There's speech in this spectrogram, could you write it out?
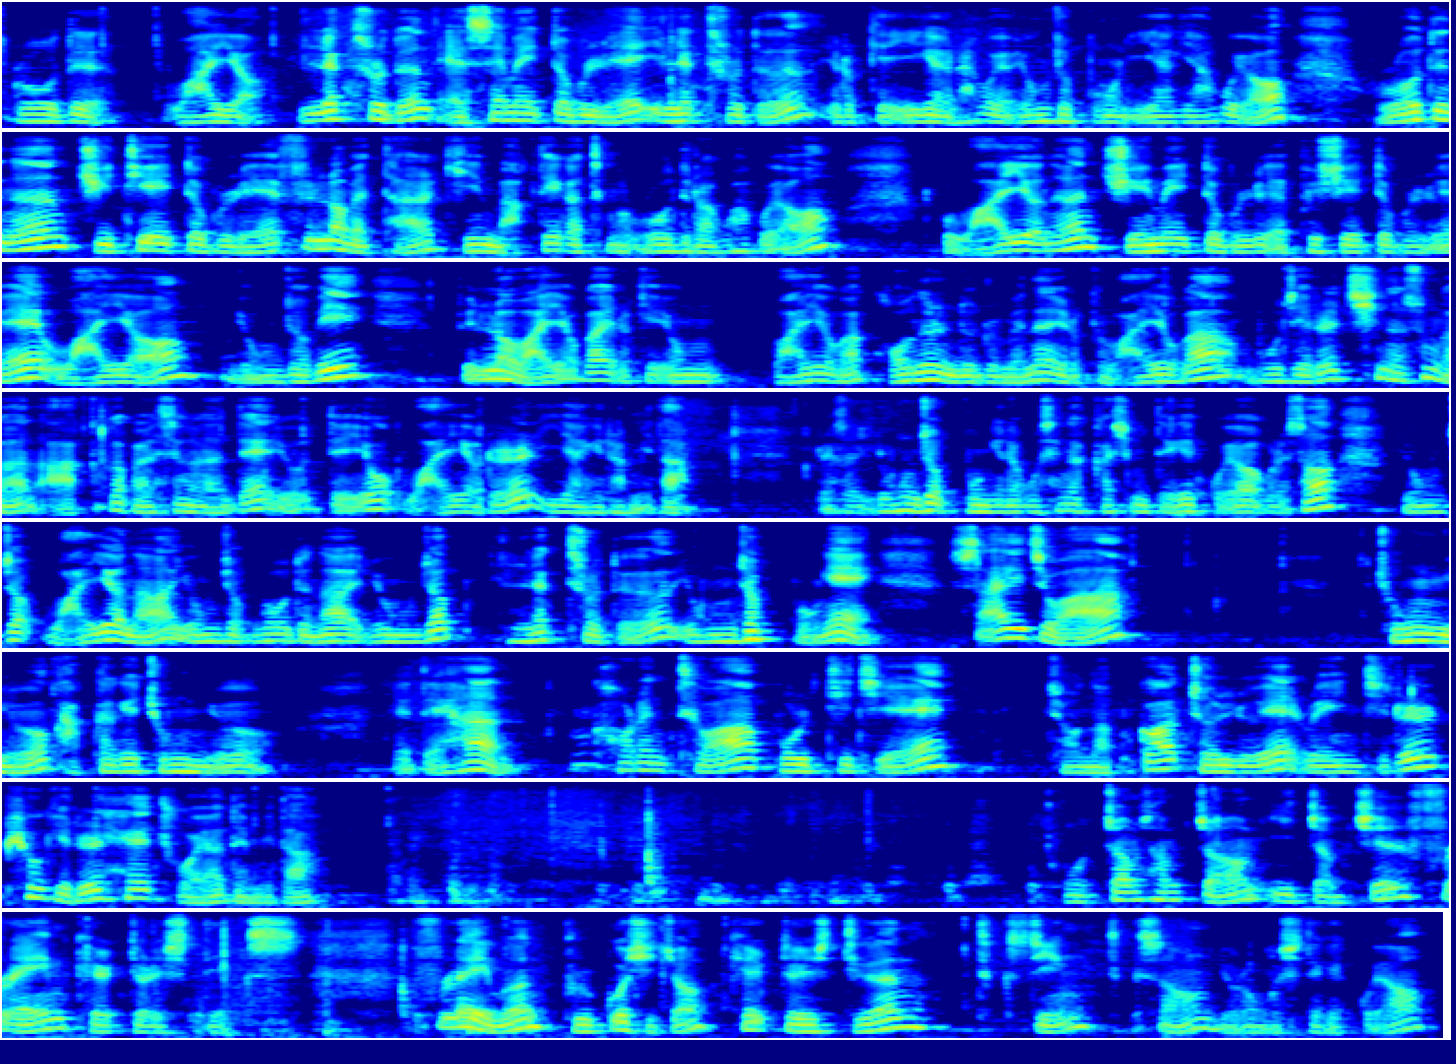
rod wire electrode는 SMAW의 electrode 이렇게 이야기를 하고요. 용접봉을 이야기하고요. rod는 GTAW의 filler metal 긴 막대기 같은 걸 rod라고 하고요. 그리고 와이어는 GMAW, FCAW의 와이어 용접이 filler wire가 이렇게 용 와이어가 gun을 누르면은 이렇게 와이어가 모재를 치는 순간 아크가 발생하는데 이때 이 와이어를 이야기를 합니다. 그래서 용접봉이라고 생각하시면 되겠고요. 그래서 용접 와이어나 용접 rod나 용접 electrode, 용접봉의 사이즈와 종류, 각각의 종류에 대한 current와 voltage의 전압과 전류의 range를 표기를 해 주어야 됩니다. 5.3.2.7 Flame Characteristics Flame은 불꽃이죠. Characteristic은 특징, 특성 이런 것이 되겠고요.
